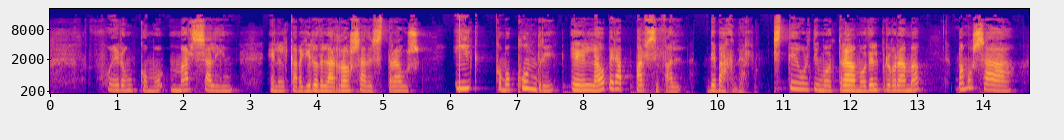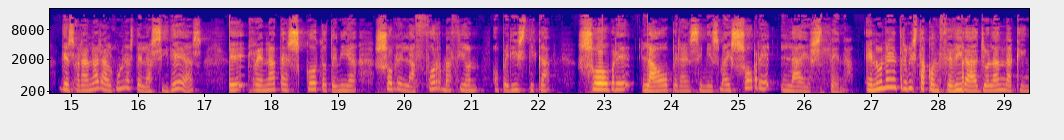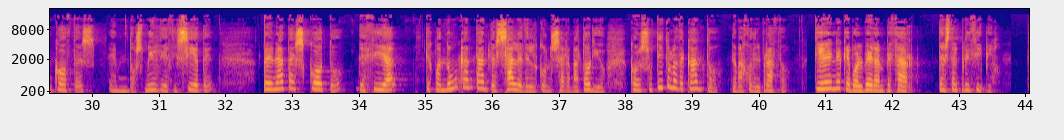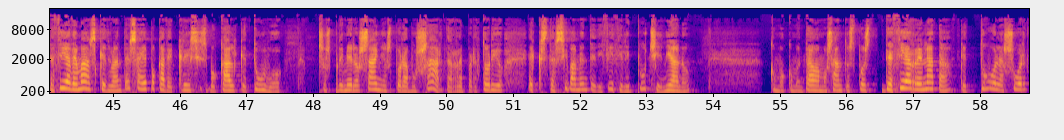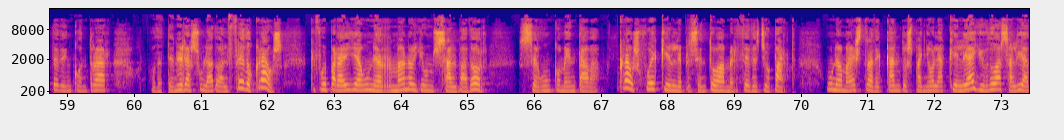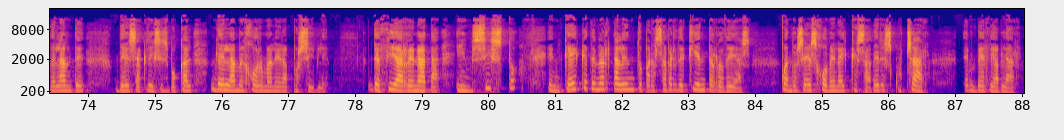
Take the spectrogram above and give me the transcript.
fueron como Marsalín en El Caballero de la Rosa de Strauss y como Kundry en la ópera Parsifal de Wagner. Este último tramo del programa vamos a desgranar algunas de las ideas que Renata Scotto tenía sobre la formación operística, sobre la ópera en sí misma y sobre la escena. En una entrevista concedida a Yolanda Quincoces en 2017, Renata Scotto decía que cuando un cantante sale del conservatorio con su título de canto debajo del brazo, tiene que volver a empezar desde el principio. Decía además que durante esa época de crisis vocal que tuvo, esos primeros años por abusar de repertorio excesivamente difícil y pucciniano, como comentábamos antes, pues decía Renata que tuvo la suerte de encontrar o de tener a su lado a Alfredo Kraus, que fue para ella un hermano y un salvador, según comentaba. Kraus fue quien le presentó a Mercedes Llopart, una maestra de canto española que le ayudó a salir adelante de esa crisis vocal de la mejor manera posible. Decía Renata, insisto en que hay que tener talento para saber de quién te rodeas. Cuando se es joven hay que saber escuchar en vez de hablar.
